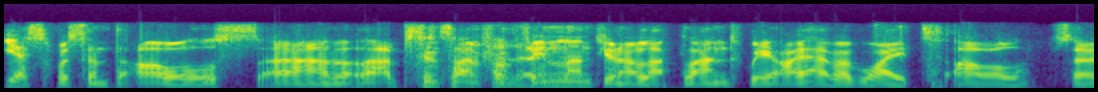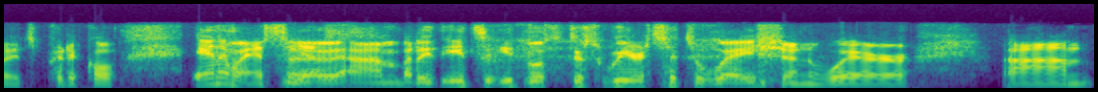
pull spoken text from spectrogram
Yes, we sent owls. Uh, since I'm from Finland, you know, Lapland, we I have a white owl, so it's pretty cool. Anyway, so yes. um, but it, it's it was this weird situation where um,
